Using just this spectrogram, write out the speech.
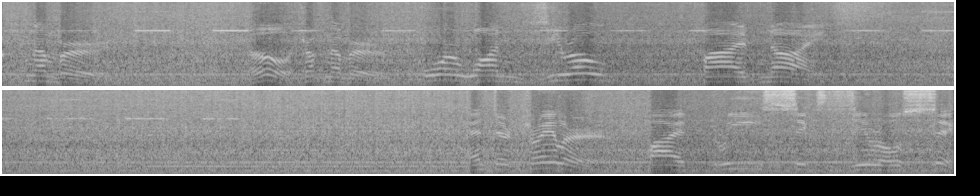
Truck number. Oh, truck number 41059. Enter trailer. 53606.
